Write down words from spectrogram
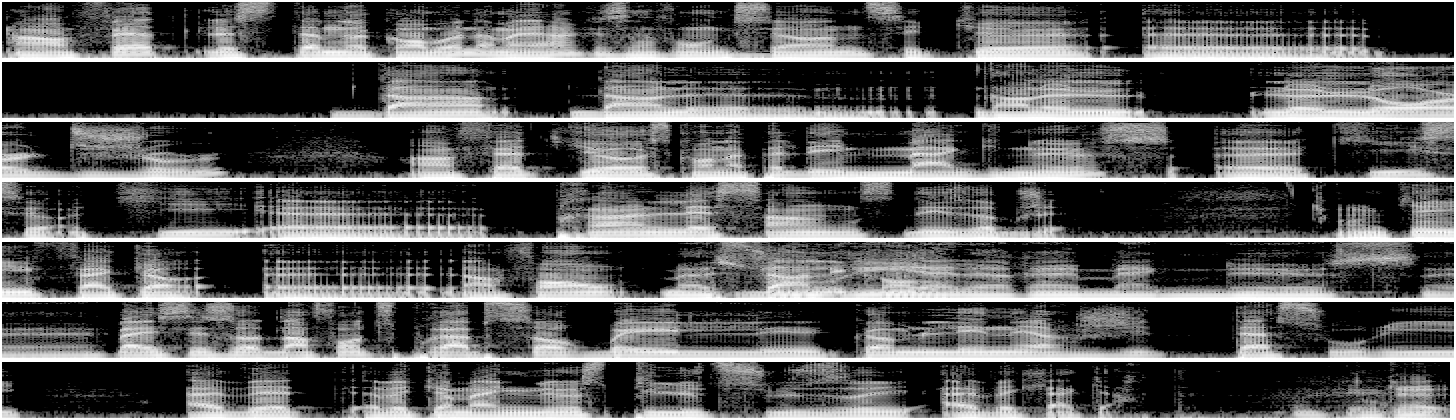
En fait, le système de combat, la manière que ça fonctionne, c'est que dans, dans, le, dans le, le lore du jeu, en fait, il y a ce qu'on appelle des Magnus euh, qui, qui euh, prend l'essence des objets. OK? Fait que, euh, dans le fond, Ma dans les souris, combats- elle aurait un Magnus. euh, ben, c'est ça. Dans le fond, tu pourrais absorber les- comme l'énergie de ta souris avec, avec un Magnus puis l'utiliser avec la carte. OK.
